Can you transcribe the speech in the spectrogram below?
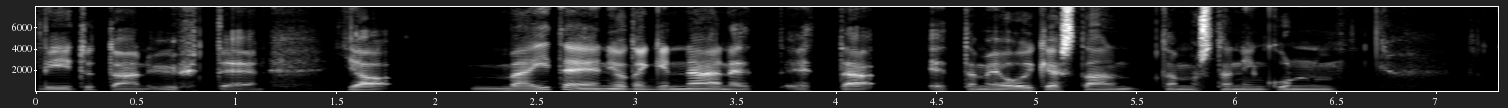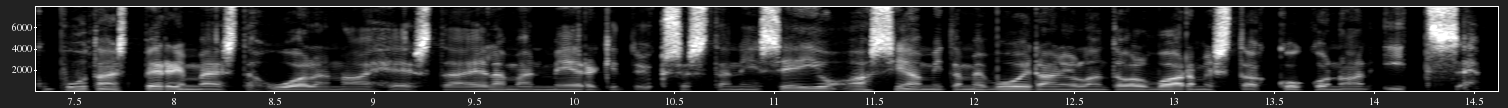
liitytään yhteen. Ja mä itse en jotenkin näe, että, että me oikeastaan tämmöistä niin kuin, kun puhutaan perimmäistä huolenaiheesta ja elämän merkityksestä, niin se ei ole asia, mitä me voidaan jollain tavalla varmistaa kokonaan itse –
